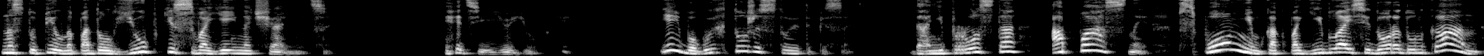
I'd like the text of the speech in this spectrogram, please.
наступил на подол юбки своей начальницы. Эти ее юбки. Ей-богу, их тоже стоит описать. Да они просто опасны. Вспомним, как погибла Айсидора Дункан,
